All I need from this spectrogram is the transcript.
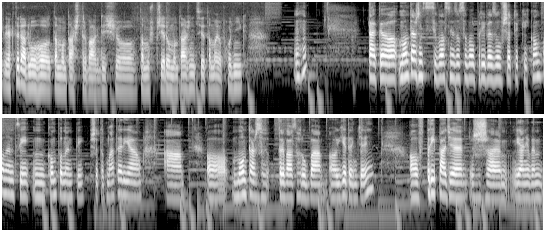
e, jak teda dlouho ta montáž trvá, když tam už přijedou montážníci, tam mají obchodník? Uh-huh tak e, montážnici si vlastne so sebou privezú všetky komponenty, komponenty všetok materiál a e, montáž trvá zhruba e, jeden deň. V prípade, že ja neviem,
